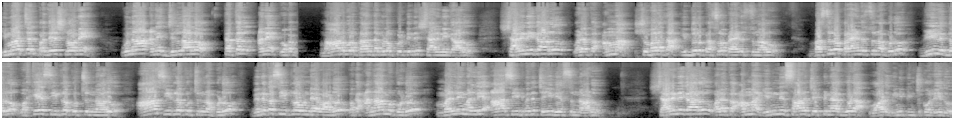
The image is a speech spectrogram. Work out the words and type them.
హిమాచల్ ప్రదేశ్లోనే ఉనా అనే జిల్లాలో తతల్ అనే ఒక మారుమూల ప్రాంతంలో పుట్టింది శాలిని గారు. శాలిని గారు వాళ్ళ యొక్క అమ్మ శుభలత ఇద్దరు బస్సులో ప్రయాణిస్తున్నారు. బస్సులో ప్రయాణిస్తున్నప్పుడు వీళ్ళిద్దరూ ఒకే సీట్లో కూర్చున్నారు. ఆ సీట్లో కూర్చున్నప్పుడు వెనుక సీట్లో ఉండేవాడు ఒక అనామకుడు మళ్ళీ మళ్ళీ ఆ సీట్ మీద చెయ్యి వేస్తున్నాడు. శాలిని గారు వాళ్ళ యొక్క అమ్మ ఎన్నిసార్లు చెప్పినా కూడా వాడు వినిపించుకోలేదు.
